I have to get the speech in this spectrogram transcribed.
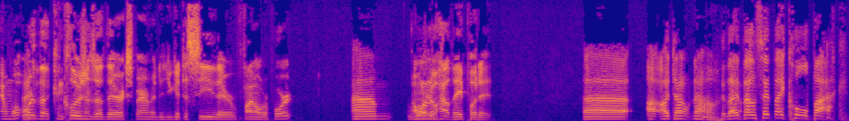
And what were the conclusions of their experiment? Did you get to see their final report? Um, I want to know how they put it. Uh, I, I don't know. They, they said they call back,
